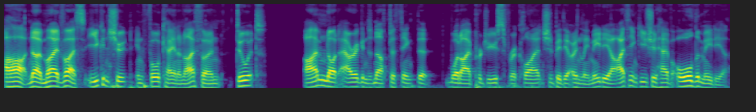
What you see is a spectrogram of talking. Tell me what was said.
Oh, no, my advice you can shoot in 4K in an iPhone, do it. I'm not arrogant enough to think that what I produce for a client should be the only media. I think you should have all the media.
